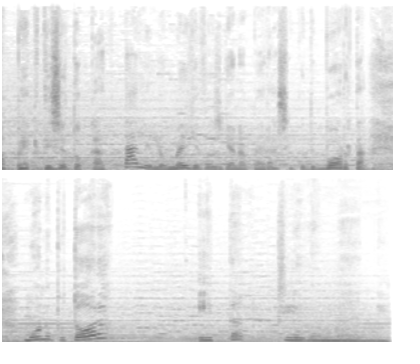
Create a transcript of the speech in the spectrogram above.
απέκτησε το κατάλληλο μέγεθος για να περάσει από την πόρτα. Μόνο που τώρα ήταν κλειδωμένη.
